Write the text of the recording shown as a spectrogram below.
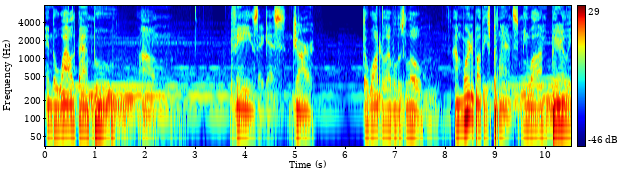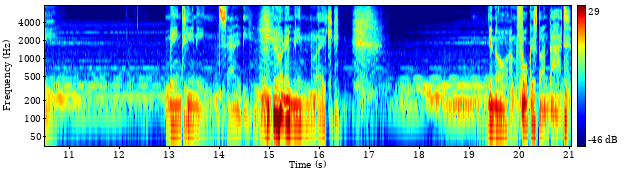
In the wild bamboo um, vase, I guess, jar, the water level is low. I'm worrying about these plants. Meanwhile, I'm barely maintaining sanity. You know what I mean? Like, you know, I'm focused on that.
